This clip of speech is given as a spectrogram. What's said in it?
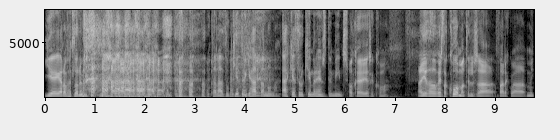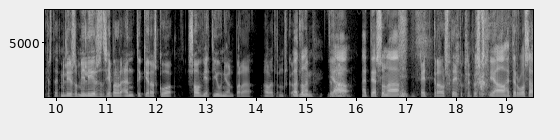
Ég er á höllunum Þannig að þú getur ekki hætta núna. Ekki eftir þú kemur heimsum til mín sko. Ok, ég skal koma. En ég þarf þá fyrst að koma til þess að fara eitthvað mikast upp Mér líður þess að það sé bara að endur gera sko Soviet Union bara á vellunum sko. Höllunum Já, bara- þetta er svona Eitt gráður steipuklimpu sko. Já, þetta er rosa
